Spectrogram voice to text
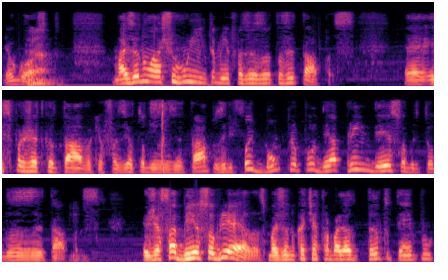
Eu gosto. É. Mas eu não acho ruim também fazer as outras etapas. É, esse projeto que eu tava, que eu fazia todas as etapas, ele foi bom para eu poder aprender sobre todas as etapas. Eu já sabia sobre elas, mas eu nunca tinha trabalhado tanto tempo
